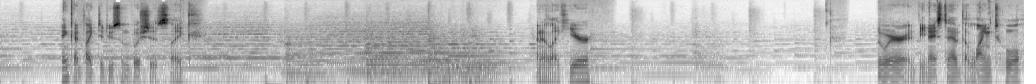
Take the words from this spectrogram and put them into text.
I think I'd like to do some bushes, like kind of like here. Where it'd be nice to have the line tool.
